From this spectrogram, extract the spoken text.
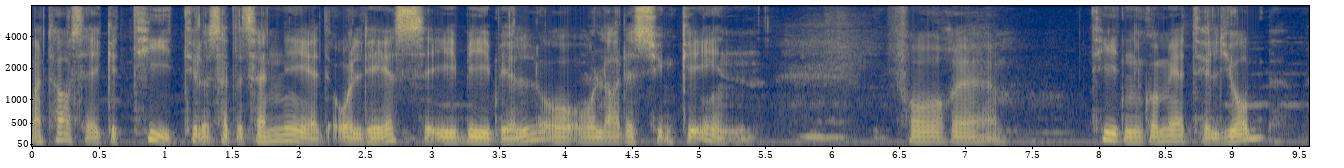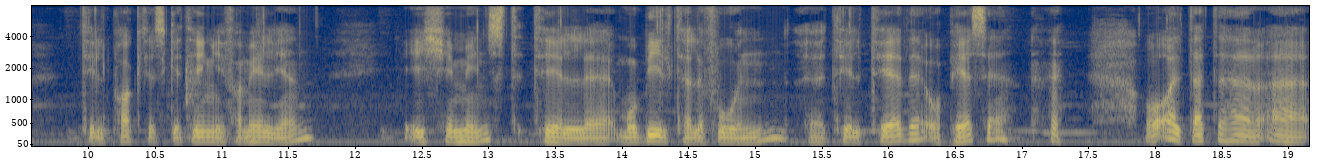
man tar seg ikke tid til å sette seg ned og lese i Bibelen og, la det synke inn. For uh, tiden går med til jobb, til praktiske ting i familien. Ikke minst til eh, mobiltelefonen, eh, til TV og PC. og alt dette her er,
